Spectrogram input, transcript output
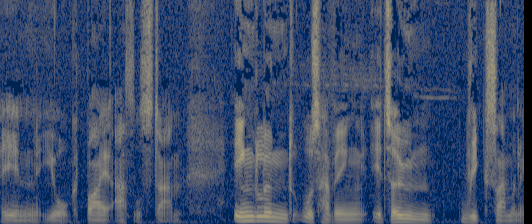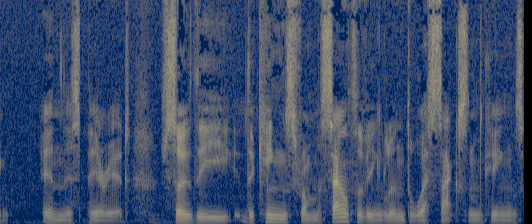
in York by Athelstan. England was having its own Rikssamling in this period. So the, the kings from the south of England, the West Saxon kings,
